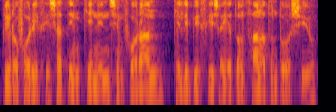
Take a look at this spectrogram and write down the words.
πληροφορηθήσα την κοινήν συμφοράν και λυπηθήσα για τον θάνατον του Οσίου,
